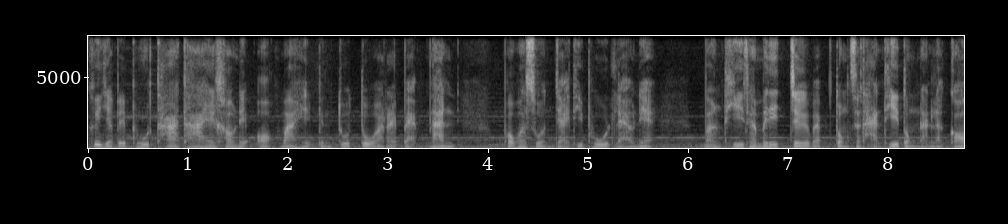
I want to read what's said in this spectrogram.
คืออย่าไปพูดท้าทายให้เขาเนี่ยออกมาเห็นเป็นตัวตัวๆอะไรแบบนั้น เพราะว่าส่วนใหญ่ที่พูดแล้วเนี่ย บางทีถ้าไม่ได้เจอแบบตรงสถานที่ตรงนั้นแล้วก็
